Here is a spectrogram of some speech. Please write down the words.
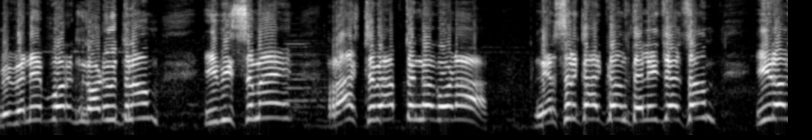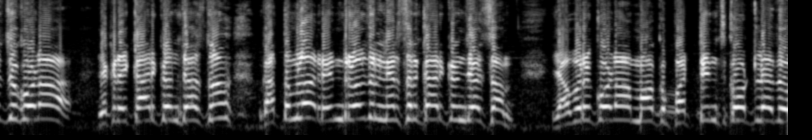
మేము వినయపూర్వకంగా అడుగుతున్నాం. ఈ విషయమై రాష్ట్ర వ్యాప్తంగా కూడా నిరసన కార్యక్రమం తెలియజేశాం. ఈ రోజు కూడా ఇక్కడ ఈ కార్యక్రమం చేస్తాం గతంలో రెండు రోజులు నిరసన కార్యక్రమం చేశాం. ఎవరు కూడా మాకు పట్టించుకోవట్లేదు.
